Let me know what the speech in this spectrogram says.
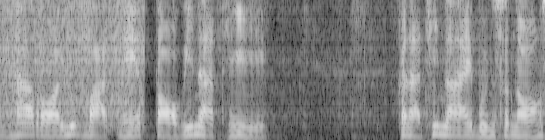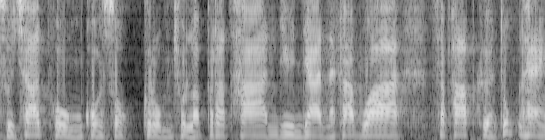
3,500 ลูกบาศก์เมตรต่อวินาทีขณะที่นายบุญสนองสุชาติพงศ์โฆษกกรมชลประทานยืนยันนะครับว่าสภาพเขื่อนทุกแห่ง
